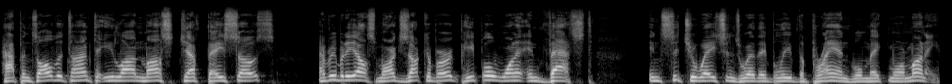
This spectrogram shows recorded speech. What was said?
Happens all the time to Elon Musk, Jeff Bezos, everybody else, Mark Zuckerberg. People want to invest in situations where they believe the brand will make more money.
